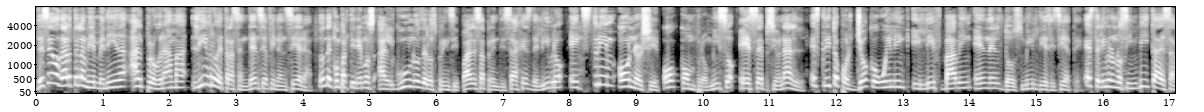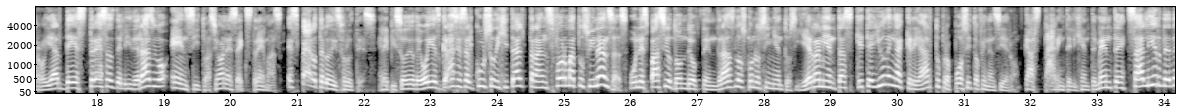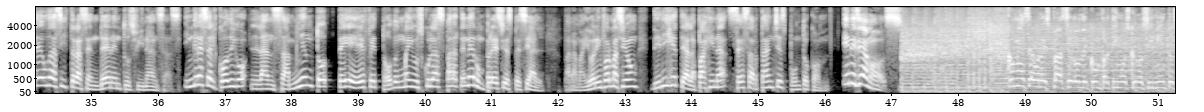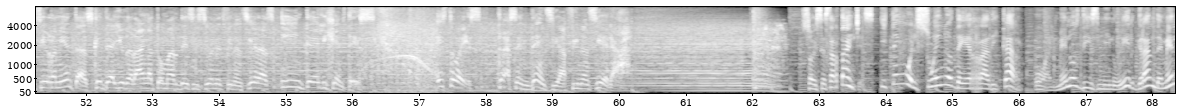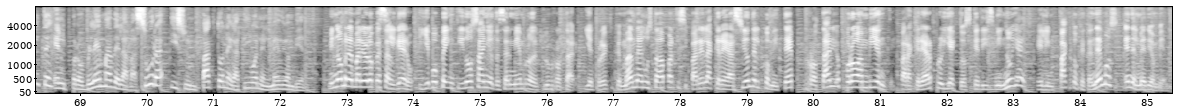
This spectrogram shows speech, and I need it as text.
Deseo darte la bienvenida al programa Libro de Trascendencia Financiera, donde compartiremos algunos de los principales aprendizajes del libro Extreme Ownership o Compromiso Excepcional, escrito por Joko Willink y Leif Babin en el 2017. Este libro nos invita a desarrollar destrezas de liderazgo en situaciones extremas. Espero te lo disfrutes. El episodio de hoy es gracias al curso digital Transforma tus finanzas, un espacio donde obtendrás los conocimientos y herramientas que te a crear tu propósito financiero, gastar inteligentemente, salir de deudas y trascender en tus finanzas. Ingresa el código lanzamiento TF todo en mayúsculas para tener un precio especial. Para mayor información, dirígete a la página cesartanches.com. ¡Iniciamos! Comienza un espacio donde compartimos conocimientos y herramientas que te ayudarán a tomar decisiones financieras inteligentes. Esto es Trascendencia Financiera. Soy César Tánchez y tengo el sueño de erradicar o al menos disminuir grandemente el problema de la basura y su impacto negativo en el medio ambiente. Mi nombre es Mario López Salguero y llevo 22 años de ser miembro del Club Rotario. Y el proyecto que más me ha gustado participar es la creación del Comité Rotario Pro Ambiente para crear proyectos que disminuyan el impacto que tenemos en el medio ambiente.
